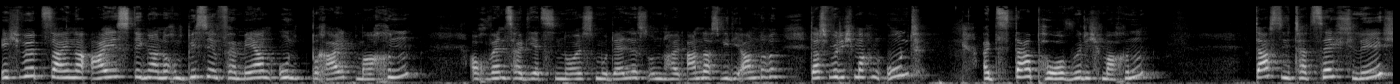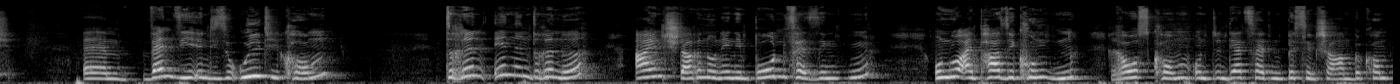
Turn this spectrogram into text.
Ich würde seine Eisdinger noch ein bisschen vermehren und breit machen. Auch wenn es halt jetzt ein neues Modell ist und halt anders wie die anderen. Das würde ich machen. Und als Star Power würde ich machen, dass sie tatsächlich, ähm, wenn sie in diese Ulti kommen, drin, innen drinne einstarren und in den Boden versinken und nur ein paar Sekunden rauskommen und in der Zeit ein bisschen Schaden bekommen.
